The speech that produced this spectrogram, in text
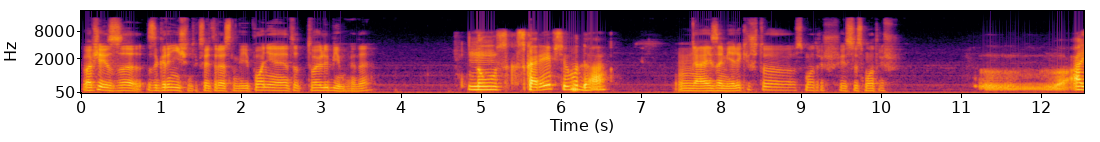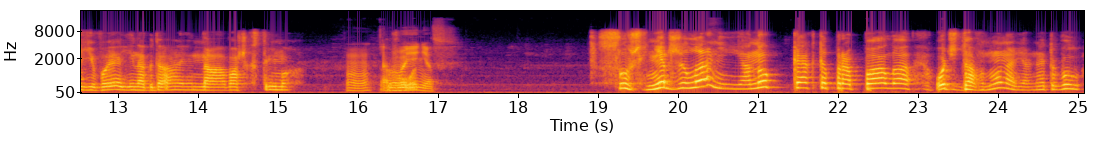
Вообще из заграничного, так сказать, рестлинга Япония это твое любимое, да? Ну, скорее всего, да. А из Америки что смотришь, если смотришь? А ЕВ иногда на ваших стримах. А ВВЕ вот. нет. Слушай, нет желания, и оно как-то пропало очень давно, наверное. Это был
